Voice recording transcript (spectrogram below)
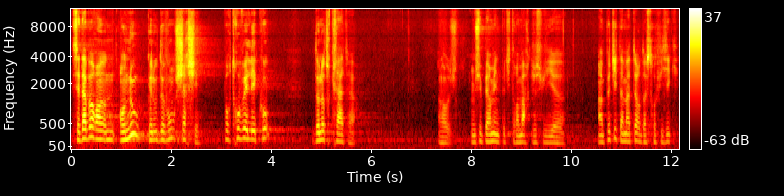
c'est d'abord en, nous que nous devons chercher, pour trouver l'écho de notre Créateur. Alors, je me suis permis une petite remarque. Je suis euh, un petit amateur d'astrophysique.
